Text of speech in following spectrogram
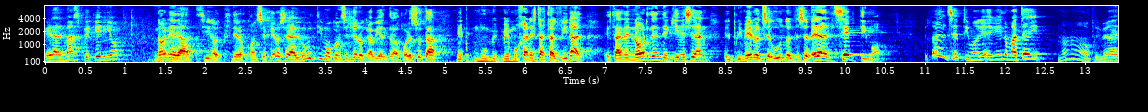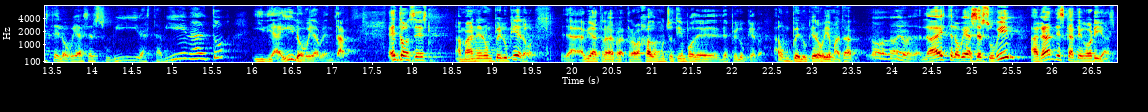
Era el, más pequeño, no en edad, sino de los consejeros, era el último consejero que había entrado. Por eso está, mi, mujer está hasta el final. Están en orden de quiénes eran el primero, el segundo, el tercero. Era el séptimo. Ah, el séptimo, que lo maté. No, no, primero a este lo voy a hacer subir hasta bien alto y de ahí lo voy a aventar. Entonces, Amán era un peluquero. Había trabajado mucho tiempo de, peluquero. ¿A un peluquero voy a matar? No, no, a este lo voy a hacer subir a grandes categorías.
